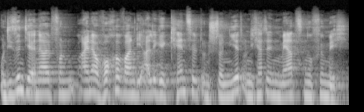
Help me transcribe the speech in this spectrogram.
Und die sind ja innerhalb von einer Woche waren die alle gecancelt und storniert und ich hatte den März nur für mich.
